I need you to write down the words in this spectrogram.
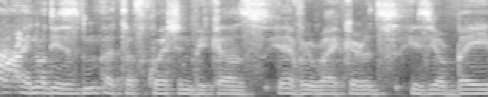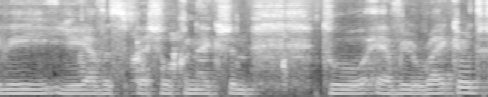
I know this is a tough question because every record is your baby. You have a special connection to every record.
